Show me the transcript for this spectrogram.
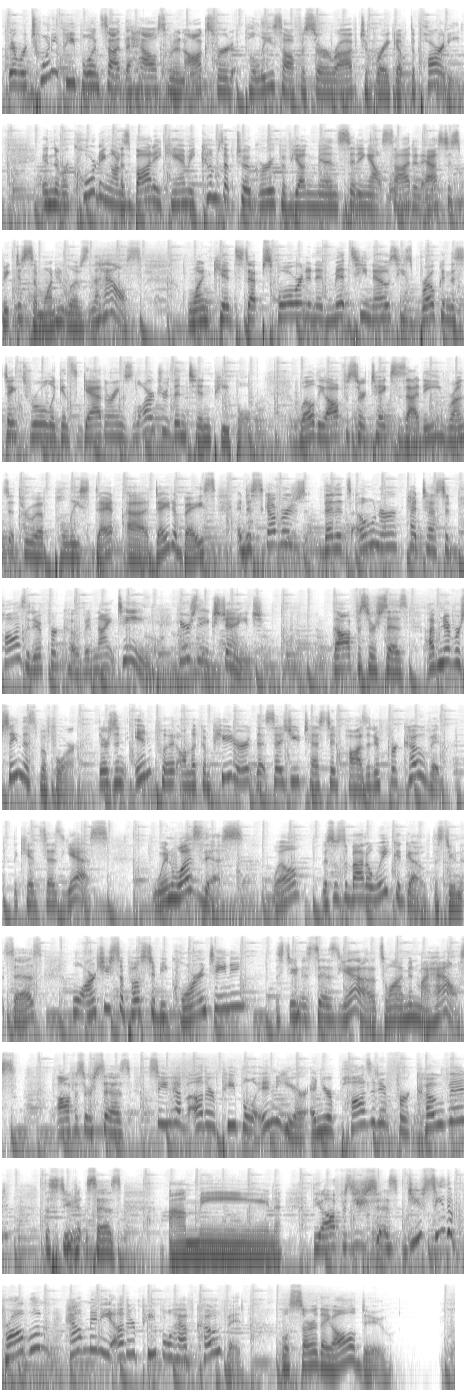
There were 20 people inside the house when an Oxford police officer arrived to break up the party. In the recording on his body cam, he comes up to a group of young men sitting outside and asks to speak to someone who lives in the house. One kid steps forward and admits he knows he's broken the state's rule against gatherings larger than 10 people. Well, the officer takes his ID, runs it through a police da- uh, database, and discovers that its owner had tested positive for COVID 19. Here's the exchange. The officer says, I've never seen this before. There's an input on the computer that says you tested positive for COVID. The kid says, Yes. When was this? Well, this was about a week ago, the student says. Well, aren't you supposed to be quarantining? The student says, Yeah, that's why I'm in my house. Officer says, So you have other people in here and you're positive for COVID? The student says, I mean, the officer says, Do you see the problem? How many other people have COVID? Well, sir, they all do.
